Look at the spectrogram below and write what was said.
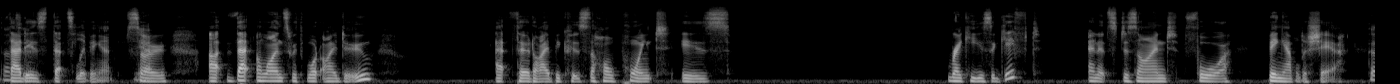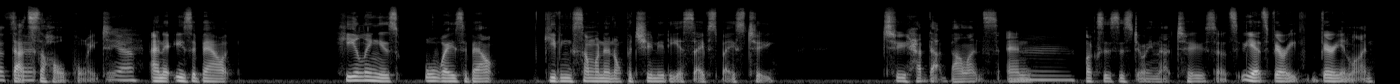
That's that is, that's living it. So yeah. uh, that aligns with what I do at Third Eye because the whole point is Reiki is a gift and it's designed for being able to share. That's, that's the whole point. Yeah. And it is about healing is always about giving someone an opportunity, a safe space to to have that balance. And mm. Lauxes is doing that too. So it's yeah, it's very, very in line.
